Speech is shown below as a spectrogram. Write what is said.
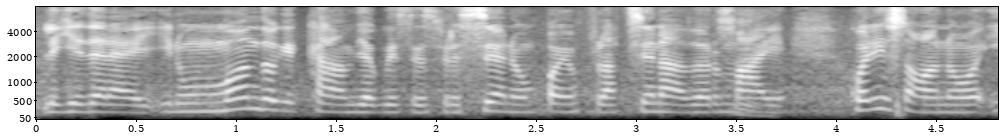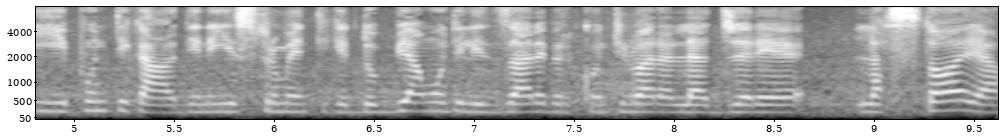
le chiederei, in un mondo che cambia questa espressione un po' inflazionata ormai, sì. quali sono i punti cardini, gli strumenti che dobbiamo utilizzare per continuare a leggere la storia,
